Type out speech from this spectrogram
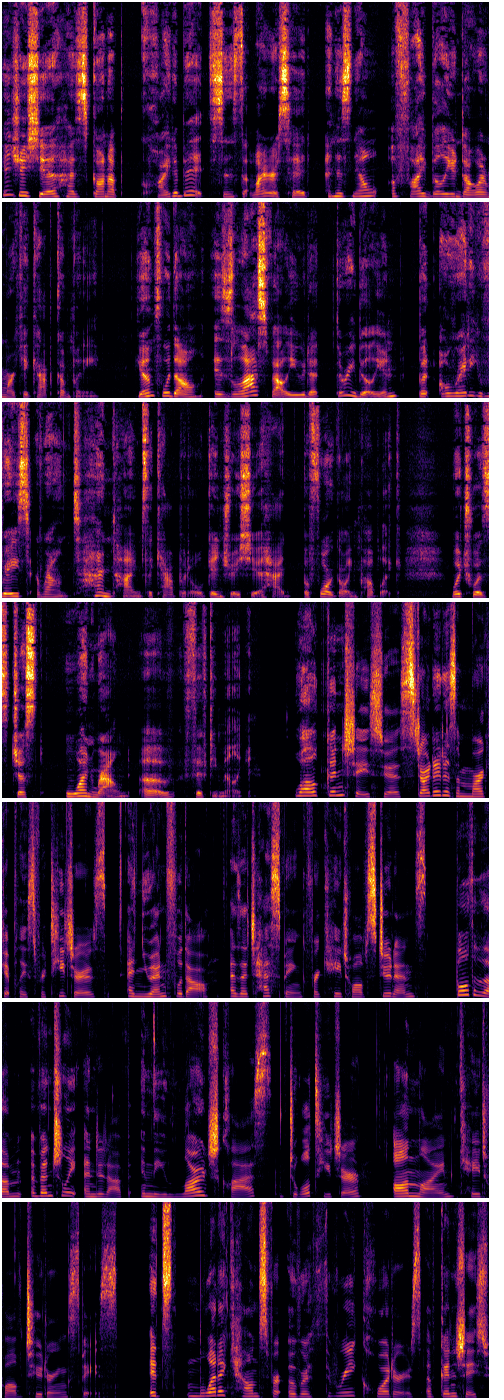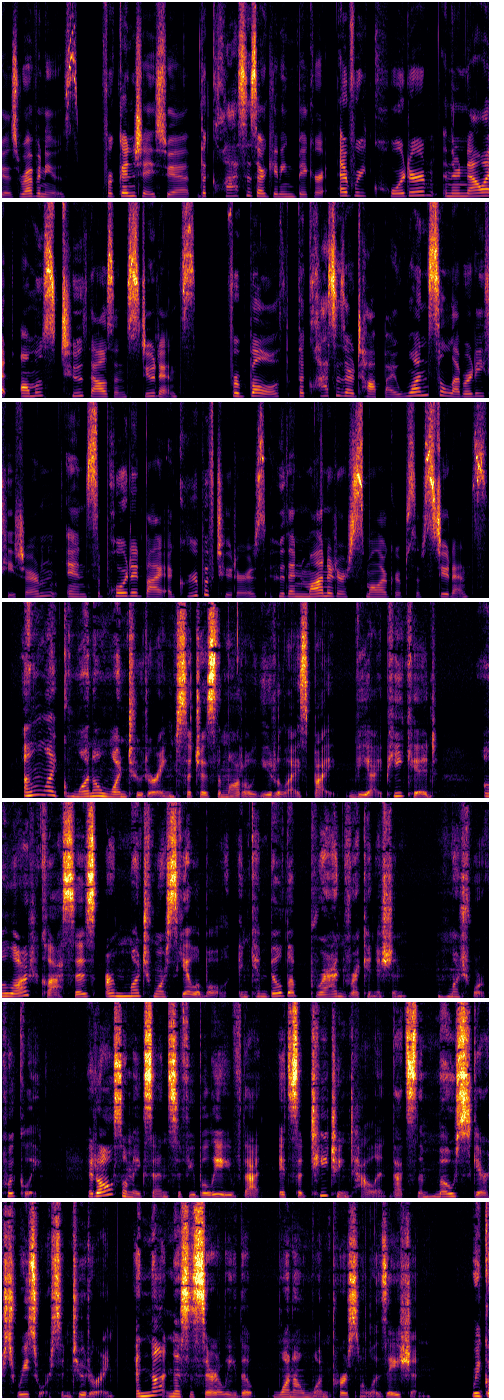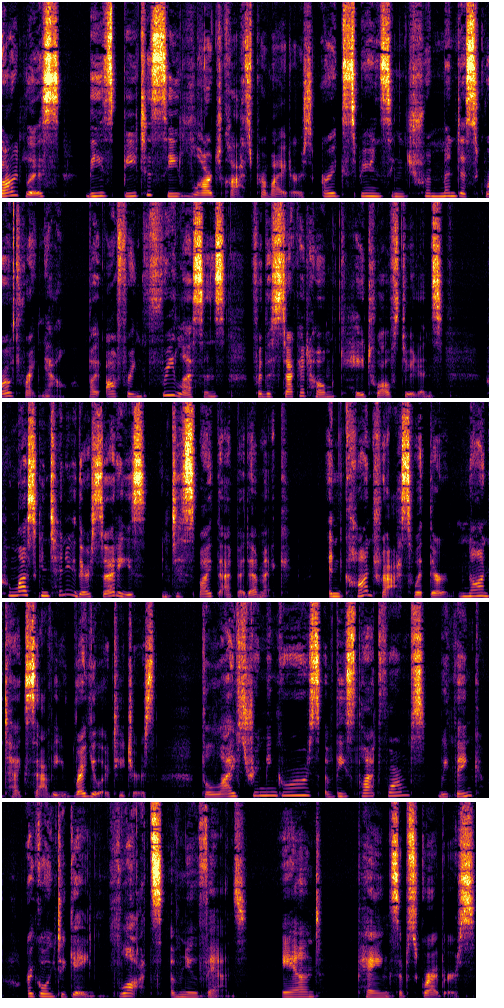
Genji has gone up quite a bit since the virus hit and is now a $5 billion market cap company. Yuan Fudao is last valued at 3 billion, but already raised around 10 times the capital Genji had before going public, which was just one round of 50 million. While Genshuixue started as a marketplace for teachers and Yuan Fudao as a test bank for K 12 students, both of them eventually ended up in the large class, dual teacher, online K-12 tutoring space. It's what accounts for over three quarters of Genshuixue's revenues. For Genshuixue, the classes are getting bigger every quarter and they're now at almost 2,000 students. For both, the classes are taught by one celebrity teacher and supported by a group of tutors who then monitor smaller groups of students. Unlike one on one tutoring, such as the model utilized by VIP Kid, large classes are much more scalable and can build up brand recognition much more quickly. It also makes sense if you believe that it's the teaching talent that's the most scarce resource in tutoring, and not necessarily the one on one personalization. Regardless, these B2C large class providers are experiencing tremendous growth right now by offering free lessons for the stuck at home K 12 students who must continue their studies despite the epidemic. In contrast with their non tech savvy regular teachers, the live streaming gurus of these platforms, we think, are going to gain lots of new fans and paying subscribers.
